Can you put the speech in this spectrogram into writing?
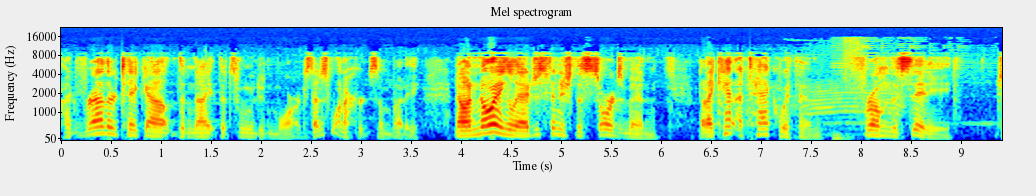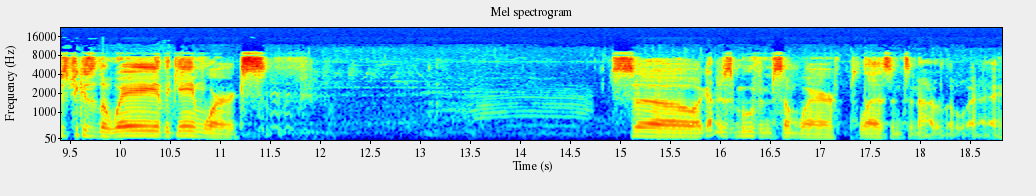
I'd rather take out the knight that's wounded more, because I just want to hurt somebody. Now, annoyingly, I just finished the swordsman, but I can't attack with him from the city, just because of the way the game works. So, I gotta just move him somewhere pleasant and out of the way.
